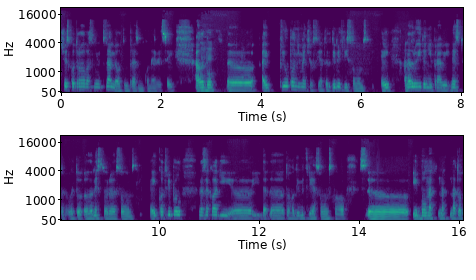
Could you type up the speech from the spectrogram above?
Česko trochu vlastne známe o tom prázdniku najväcej. Alebo mm-hmm. uh, aj pri úplne menších sviatoch Dimitri Solonský. Hej? A na druhý deň je práve Nestor, leto, uh, Nestor Solonský. Hej, ktorý bol na základe uh, toho Dimitria Solonského uh, i bol na, na, na, to,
